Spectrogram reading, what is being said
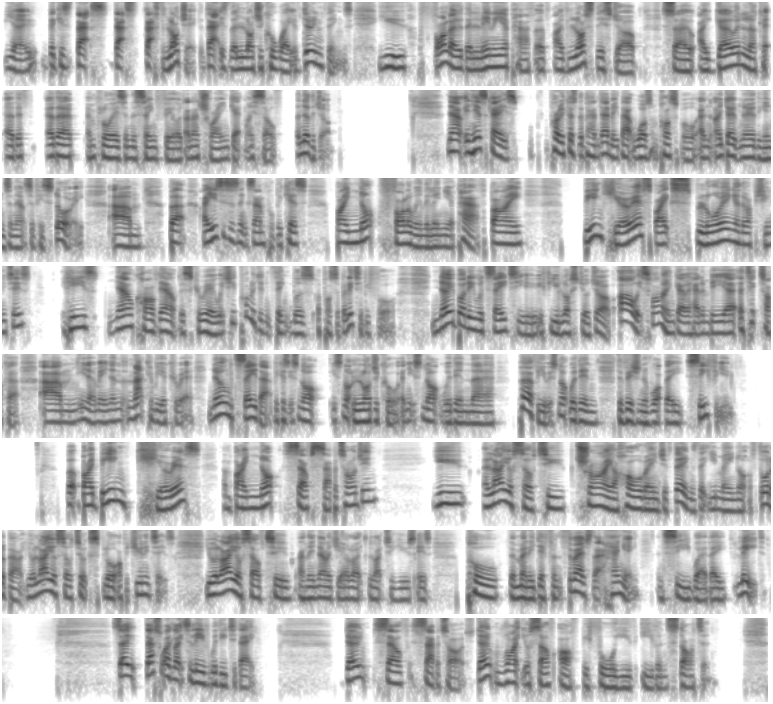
You know, because that's that's that's the logic. That is the logical way of doing things. You follow the linear path of I've lost this job, so I go and look at other other employers in the same field and I try and get myself another job. Now, in his case, probably because of the pandemic, that wasn't possible. And I don't know the ins and outs of his story. Um, but I use this as an example because by not following the linear path, by being curious, by exploring other opportunities, he's now carved out this career, which he probably didn't think was a possibility before. Nobody would say to you if you lost your job, "Oh, it's fine, go ahead and be a, a TikToker." Um, you know, I mean, and, and, that can be a career. No one would say that because it's not it's not logical and it's not within their purview. It's not within the vision of what they see for you. But by being curious and by not self sabotaging, you allow yourself to try a whole range of things that you may not have thought about. You allow yourself to explore opportunities. You allow yourself to, and the analogy I like, like to use is pull the many different threads that are hanging and see where they lead. So that's what I'd like to leave with you today. Don't self sabotage. Don't write yourself off before you've even started.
